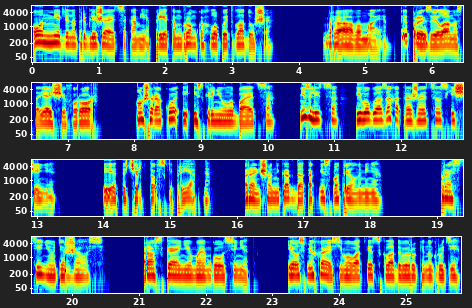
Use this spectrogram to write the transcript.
Он медленно приближается ко мне, при этом громко хлопает в ладоши. «Браво, Майя, ты произвела настоящий фурор». Он широко и искренне улыбается. Не злится, в его глазах отражается восхищение. И это чертовски приятно. Раньше он никогда так не смотрел на меня. Прости, не удержалась. Раскаяния в моем голосе нет. Я усмехаюсь ему в ответ, складываю руки на груди,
